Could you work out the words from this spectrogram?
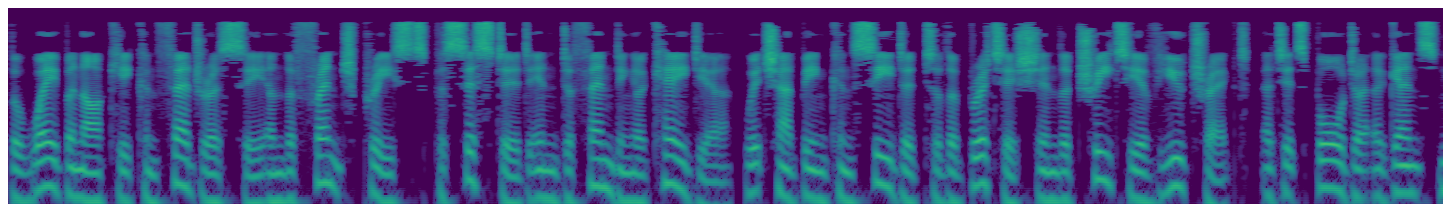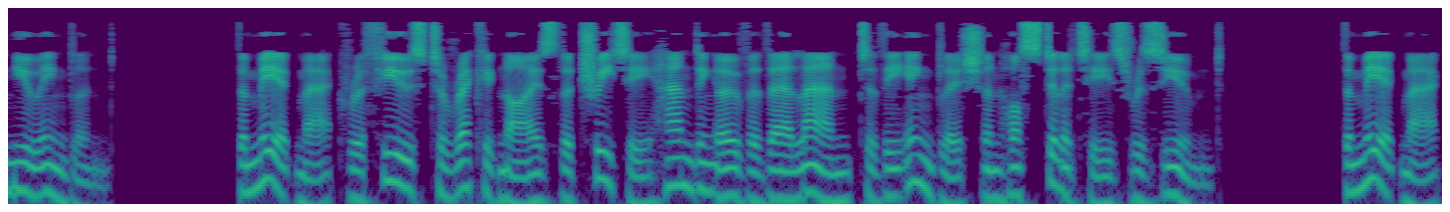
the Wabanaki Confederacy and the French priests persisted in defending Acadia, which had been conceded to the British in the Treaty of Utrecht, at its border against New England. The Mi'kmaq refused to recognize the treaty handing over their land to the English and hostilities resumed. The Mi'kmaq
